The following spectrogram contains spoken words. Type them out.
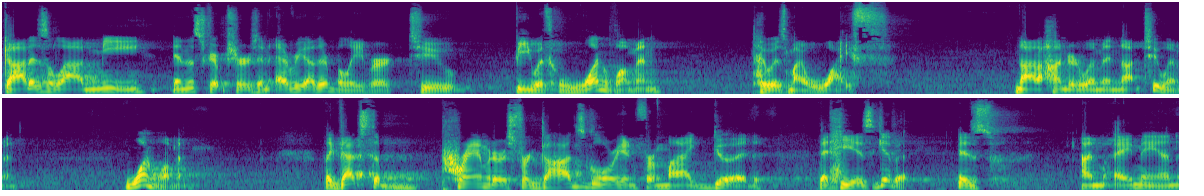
God has allowed me in the scriptures and every other believer to be with one woman who is my wife. not a hundred women, not two women, one woman. Like that's the parameters for God's glory and for my good that He has given. Is I'm a man,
